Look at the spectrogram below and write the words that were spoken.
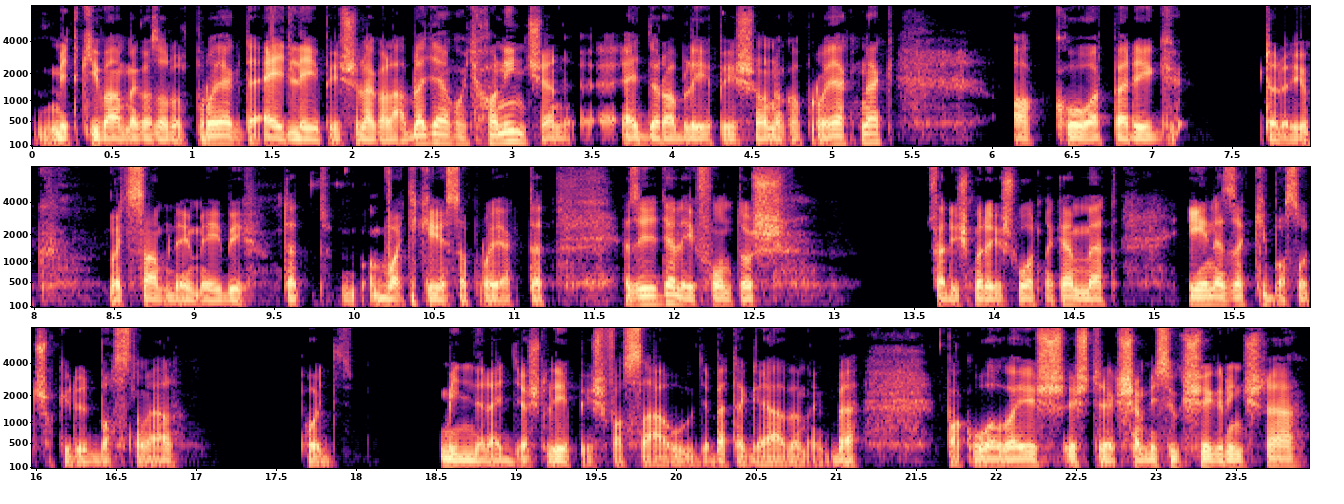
mit kíván meg az adott projekt, de egy lépés legalább legyen, hogy ha nincsen egy darab lépés annak a projektnek, akkor pedig töröljük, vagy someday maybe, tehát vagy kész a projekt. Tehát ez egy elég fontos felismerés volt nekem, mert én ezek kibaszott sok időt basztam el, hogy minden egyes lépés faszául, ugye betegelve, meg bepakolva, és, és tényleg semmi szükség nincs rá.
